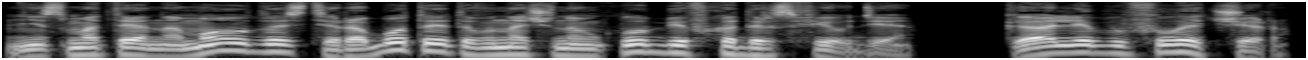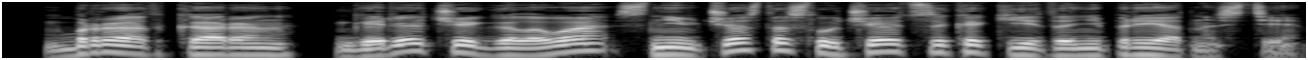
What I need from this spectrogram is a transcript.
Несмотря на молодость, работает в ночном клубе в Хаддерсфилде. Калеб Флетчер. Брат Карен, горячая голова, с ним часто случаются какие-то неприятности.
